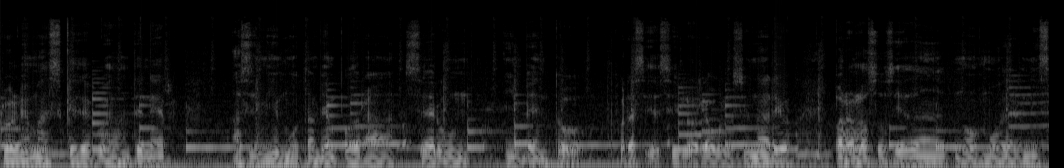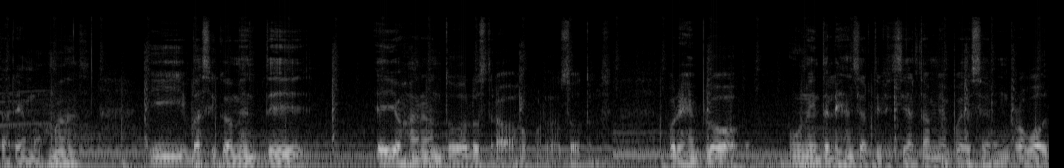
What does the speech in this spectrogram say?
problemas que se puedan tener. Asimismo, también podrá ser un invento, por así decirlo, revolucionario para la sociedad, nos modernizaremos más y básicamente ellos harán todos los trabajos por nosotros. Por ejemplo, una inteligencia artificial también puede ser un robot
